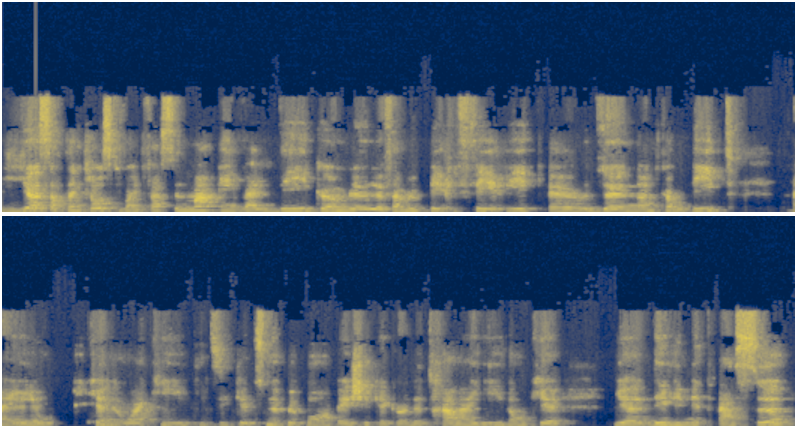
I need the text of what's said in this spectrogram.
il y a certaines clauses qui vont être facilement invalidées, comme le, fameux périphérique euh, de non-compete. Ben, mm-hmm qu'il y a une loi qui, dit que tu ne peux pas empêcher quelqu'un de travailler. Donc, il y a, des limites à ça.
